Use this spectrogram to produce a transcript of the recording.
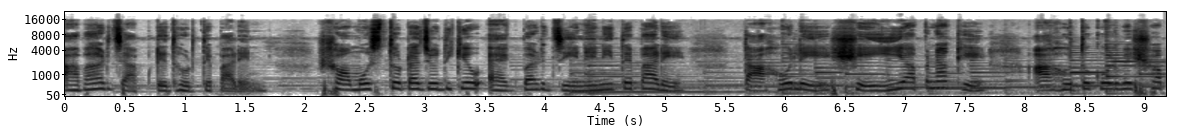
আবার জাপটে ধরতে পারেন। সমস্তটা যদি কেউ একবার জেনে নিতে পারে তাহলে সেই আপনাকে আহত করবে সব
